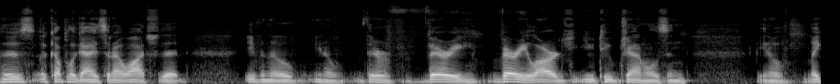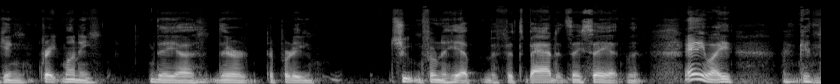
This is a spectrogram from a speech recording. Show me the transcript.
There's a couple of guys that I watch that, even though, you know, they're very, very large YouTube channels and, you know, making great money, they, uh, they're, they're pretty shooting from the hip. If it's bad, as they say it. But anyway, again,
